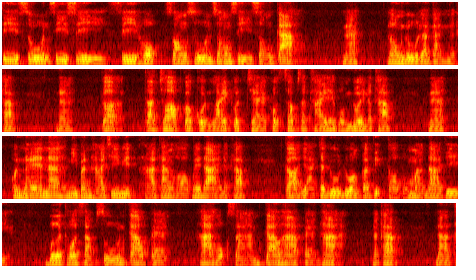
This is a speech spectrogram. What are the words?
4044 46 20 24 29 นะลองดูแล้วกันนะครับ นะก็ถ้าชอบก็กดไลค์กดแชร์กด Subscribe ให้ผมด้วยนะครับนะคนไหนนะมีปัญหาชีวิตหาทางออกไม่ได้นะครับ ก็อยากจะดูดวงก็ติดต่อผมมาได้ที่เบอร์โทรศัพท์ 098 563 9585 นะครับนะท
